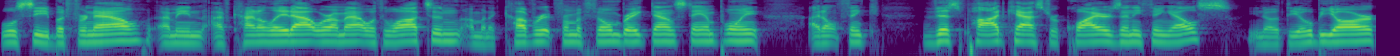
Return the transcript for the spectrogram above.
we'll see. But for now, I mean, I've kind of laid out where I'm at with Watson. I'm going to cover it from a film breakdown standpoint. I don't think this podcast requires anything else. You know, at the OBR,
